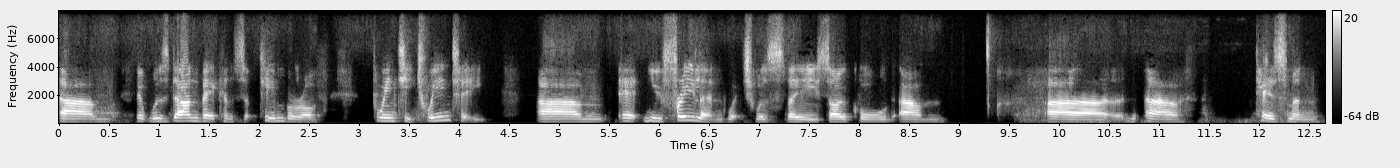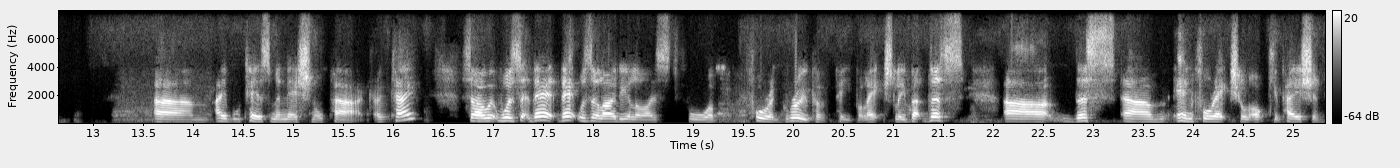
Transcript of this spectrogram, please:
um, it was done back in September of 2020 um, at New Freeland, which was the so-called um, uh, uh, Tasman um, Abel Tasman National Park. Okay, so it was that that was allodialized for for a group of people actually, but this uh, this um, and for actual occupation.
